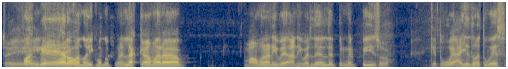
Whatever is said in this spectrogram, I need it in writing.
Sí, Un no, fanguero. y, cuando, y cuando ponen las cámaras más o menos a nivel, a nivel del, del primer piso, que tú ves, ahí es donde tú ves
